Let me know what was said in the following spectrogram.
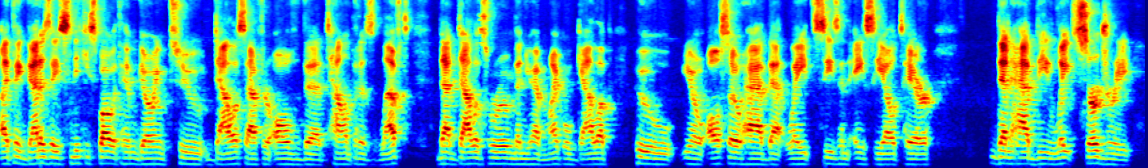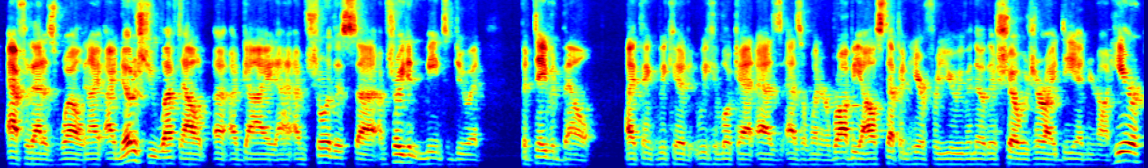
I think that is a sneaky spot with him going to Dallas after all of the talent that has left that Dallas room. Then you have Michael Gallup, who you know also had that late season ACL tear, then had the late surgery after that as well. And I, I noticed you left out a, a guy. I, am sure this. Uh, I'm sure you didn't mean to do it, but David Bell. I think we could we could look at as as a winner. Robbie, I'll step in here for you, even though this show is your idea and you're not here.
